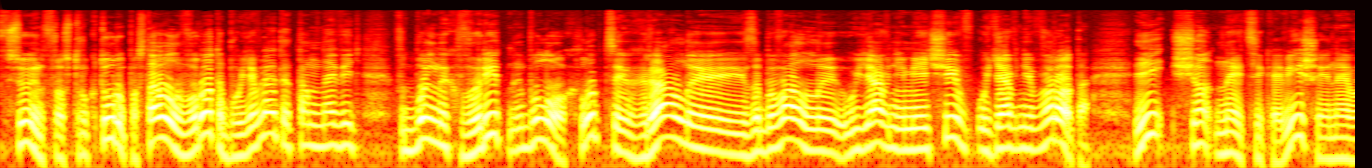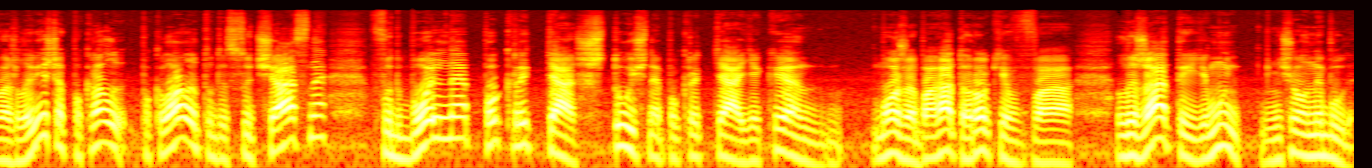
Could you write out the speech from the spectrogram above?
всю інфраструктуру, поставили ворота, бо уявляєте, там навіть футбольних воріт не було. Хлопці грали і забивали уявні м'ячі в уявні ворота. І що найцікавіше і найважливіше, поклали, поклали туди сучасне футбольне покриття, штучне покриття, яке може багато років лежати, і йому нічого не буде.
